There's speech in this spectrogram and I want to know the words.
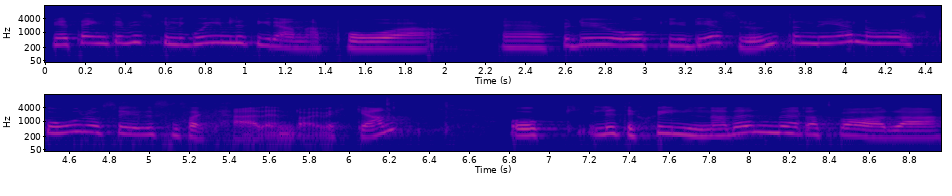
Men jag tänkte vi skulle gå in lite grann på, eh, för du åker ju dels runt en del och skor och så är du som sagt här en dag i veckan. Och lite skillnaden med att vara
